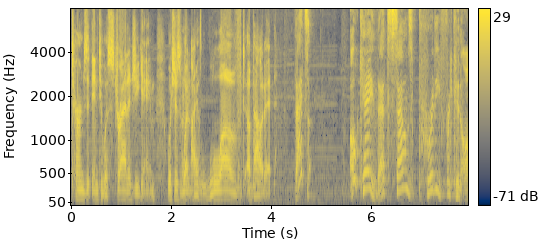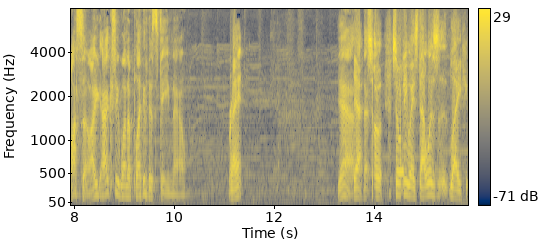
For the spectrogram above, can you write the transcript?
turns it into a strategy game, which is what mm-hmm. I loved about it. That's okay. That sounds pretty freaking awesome. I actually want to play this game now. Right? Yeah. Yeah. that- so so anyways, that was like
